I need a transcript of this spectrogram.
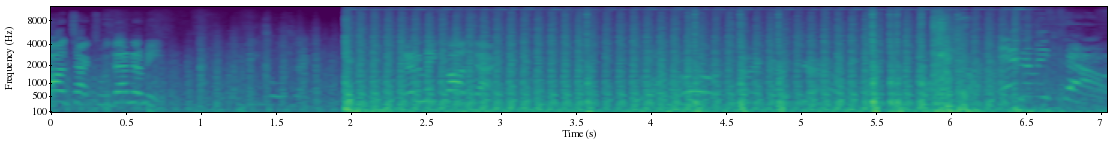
Contact with enemy! Enemy contact! Enemy down!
